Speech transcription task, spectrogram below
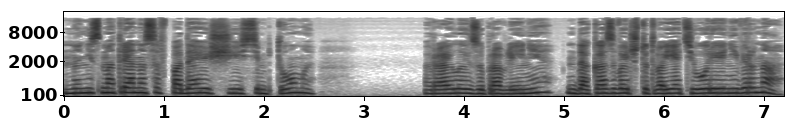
«Но несмотря на совпадающие симптомы, Райла из управления доказывает, что твоя теория неверна»,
